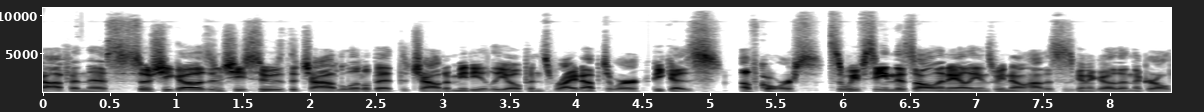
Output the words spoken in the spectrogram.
knockoff in this. So she goes and she soothes the child a little bit. The child immediately opens right up to her because, of course. So we've seen this all in Aliens. We know how this is going to go. Then the girl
